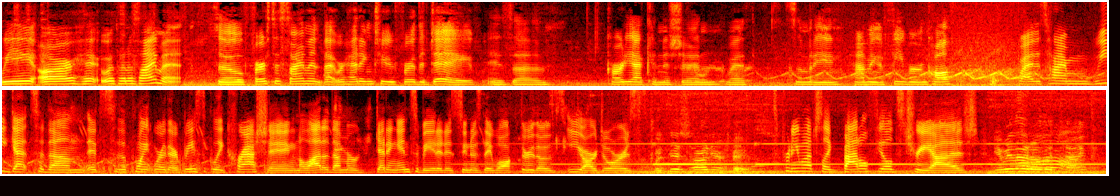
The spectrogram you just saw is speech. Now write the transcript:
We are hit with an assignment. So, first assignment that we're heading to for the day is a cardiac condition with somebody having a fever and cough. By the time we get to them, it's to the point where they're basically crashing. And a lot of them are getting intubated as soon as they walk through those ER doors. Put this on your face. It's pretty much like battlefields triage. Give me that other tank.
